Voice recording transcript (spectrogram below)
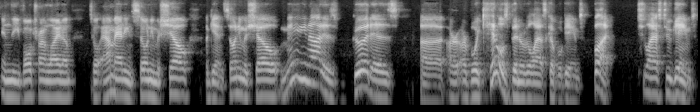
in the Voltron lineup. So I'm adding Sony Michel again. Sony Michel maybe not as good as uh, our, our boy Kittle's been over the last couple games, but last two games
